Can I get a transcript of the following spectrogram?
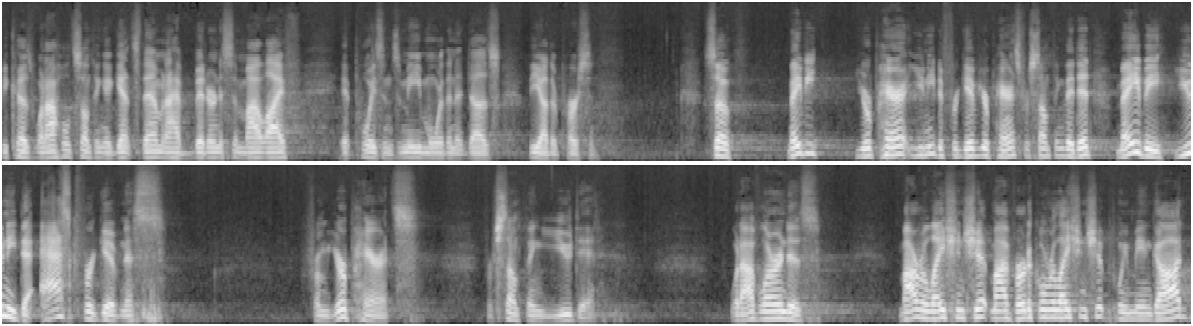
because when I hold something against them and I have bitterness in my life, it poisons me more than it does the other person. So maybe your parent, you need to forgive your parents for something they did. Maybe you need to ask forgiveness from your parents for something you did. What I've learned is my relationship, my vertical relationship between me and God,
